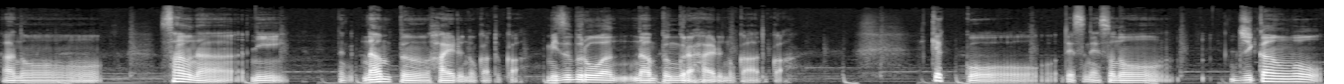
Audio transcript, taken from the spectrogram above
あのサウナに何分入るのかとか水風呂は何分ぐらい入るのかとか結構ですねその時間を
